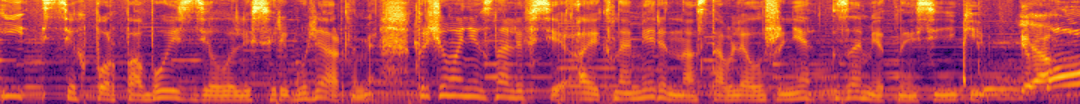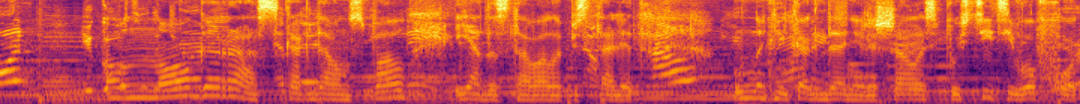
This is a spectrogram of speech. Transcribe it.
И с тех пор побои сделались регулярными. Причем о них знали все. Айк намеренно оставлял жене заметные синяки. Много раз, когда он спал, я доставала пистолет, но никогда не решалась пустить его в ход.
